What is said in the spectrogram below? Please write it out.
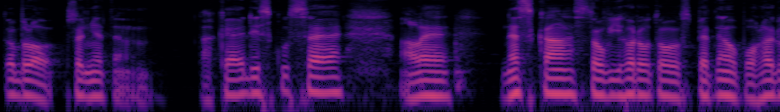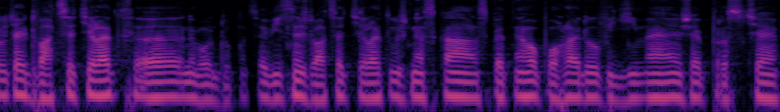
to bylo předmětem také diskuse, ale dneska s tou výhodou toho zpětného pohledu těch 20 let, eh, nebo dokonce víc než 20 let už dneska zpětného pohledu vidíme, že prostě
